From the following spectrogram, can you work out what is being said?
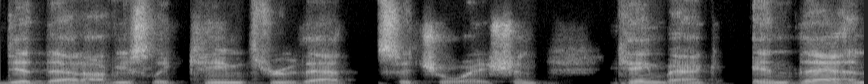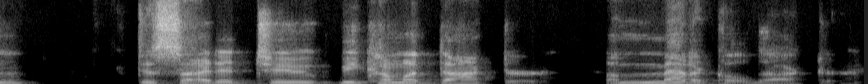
did that obviously came through that situation came back and then decided to become a doctor a medical doctor.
